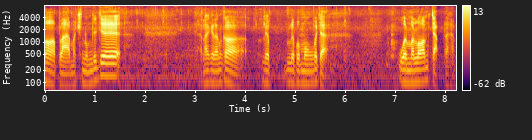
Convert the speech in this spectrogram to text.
ล่อปลามาชุมนุมเยอะๆหลังจากนั้นก็เรือเรือประมงก็จะอวนมาล้อมจับนะครับ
